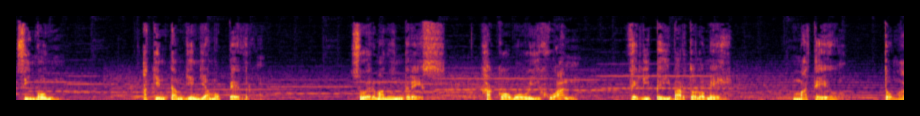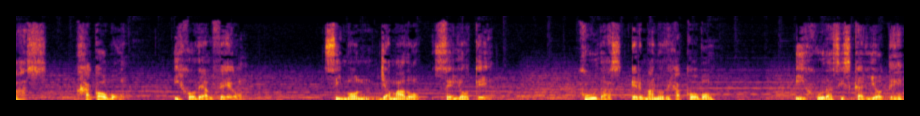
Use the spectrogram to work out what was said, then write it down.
Simón, a quien también llamó Pedro, su hermano Andrés, Jacobo y Juan, Felipe y Bartolomé, Mateo, Tomás, Jacobo, hijo de Alfeo, Simón llamado Celote, Judas, hermano de Jacobo, y Judas Iscariote,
